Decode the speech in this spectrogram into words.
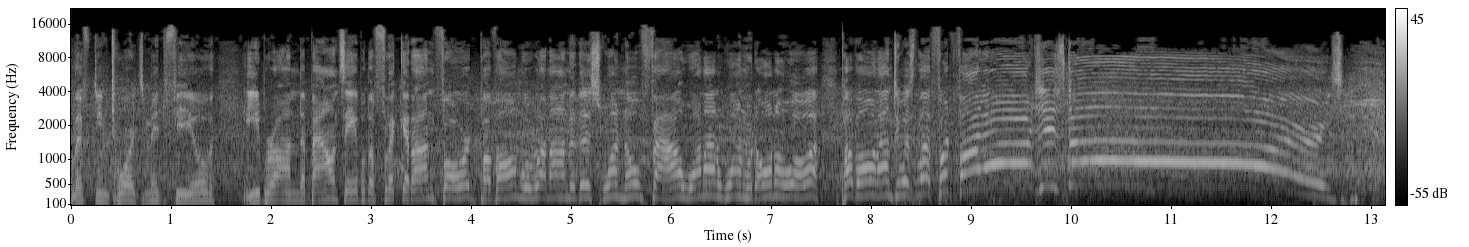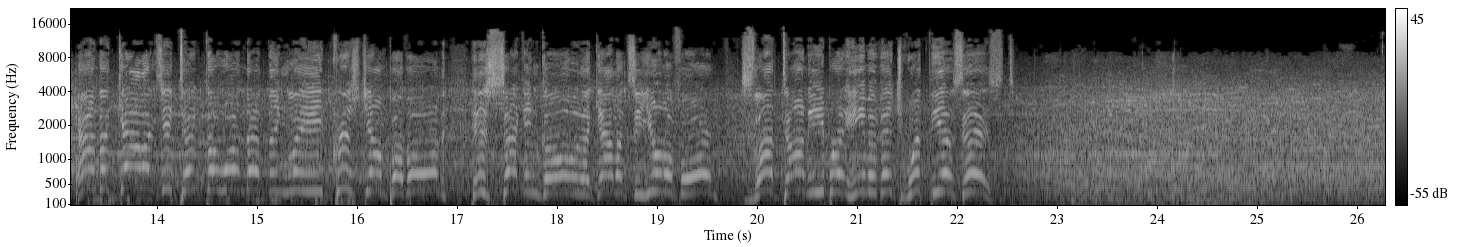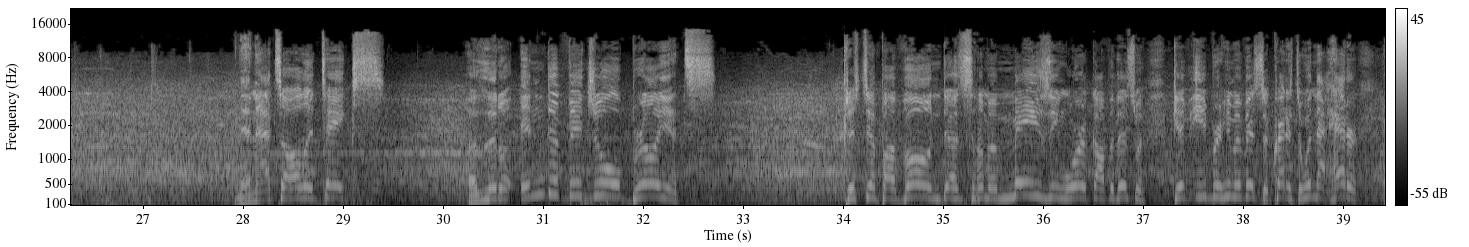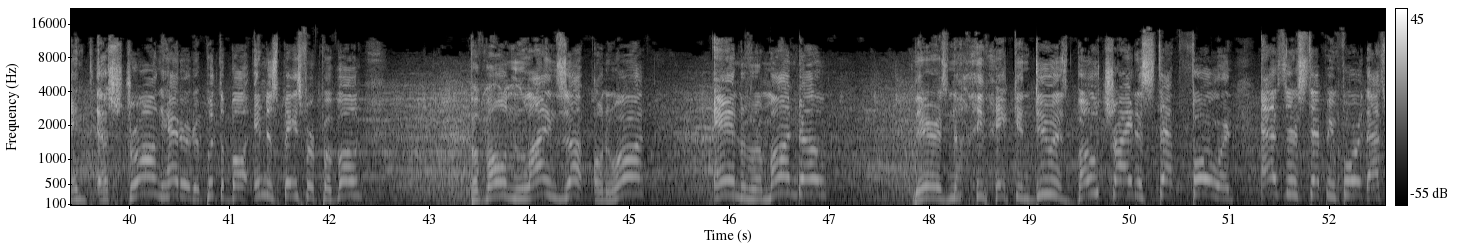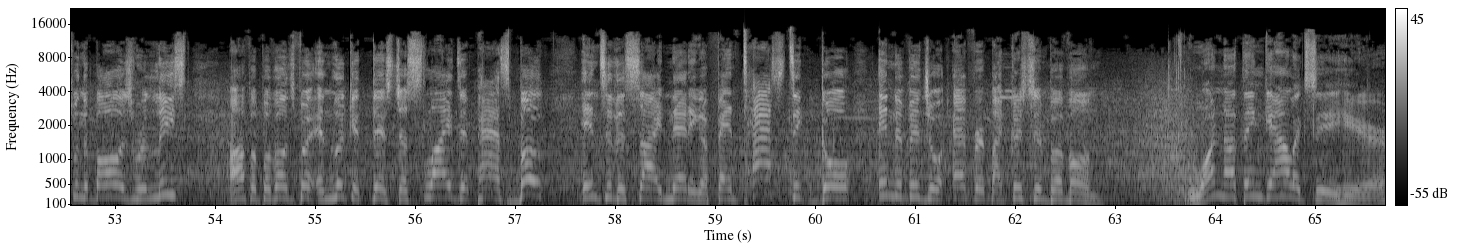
Lifting towards midfield. Ibra on the bounce, able to flick it on forward. Pavon will run onto this one. No foul. One on one with Onuoha. Pavon onto his left foot. Fires! He scores! And the Galaxy take the 1 0 lead. Cristian Pavon, his second goal in a Galaxy uniform. Zlatan Ibrahimovic with the assist. And that's all it takes. A little individual brilliance. Cristian Pavon does some amazing work off of this one. Give Ibrahimovic the credit to win that header and a strong header to put the ball into space for Pavon. Pavone lines up Onuoha and Ramondo. There is nothing they can do as both try to step forward. As they're stepping forward, that's when the ball is released off of Pavon's foot. And look at this, just slides it past both into the side netting. A fantastic goal, individual effort by Cristian Pavon. 1 0 Galaxy here.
